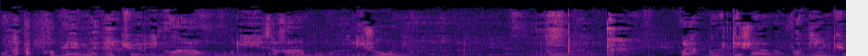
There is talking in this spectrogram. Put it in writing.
on n'a pas de problème avec euh, les noirs ou les arabes ou euh, les jaunes. Euh, non. Voilà. Donc déjà, on voit bien que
